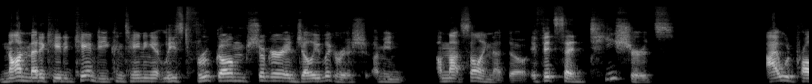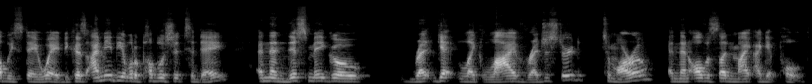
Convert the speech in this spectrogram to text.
non medicated candy containing at least fruit gum, sugar, and jelly licorice. I mean, I'm not selling that though. If it said t shirts, I would probably stay away because I may be able to publish it today and then this may go re- get like live registered tomorrow, and then all of a sudden my I get pulled,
